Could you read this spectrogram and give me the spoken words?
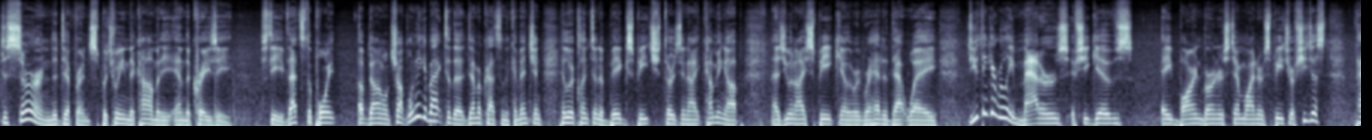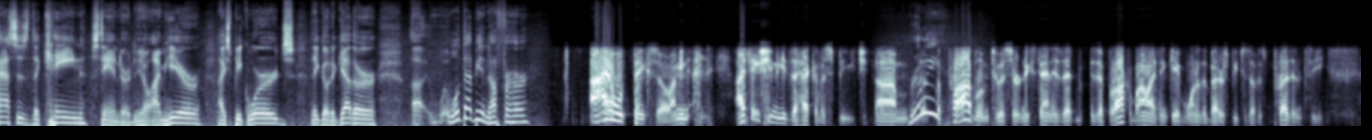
discern the difference between the comedy and the crazy, Steve. That's the point of Donald Trump. Let me get back to the Democrats in the convention. Hillary Clinton, a big speech Thursday night coming up as you and I speak. You know, we're headed that way. Do you think it really matters if she gives a barn burner, stem winder speech, or if she just passes the Kaine standard? You know, I'm here, I speak words, they go together. Uh, won't that be enough for her? I don't think so. I mean, I think she needs a heck of a speech. Um, really? The, the problem, to a certain extent, is that is that Barack Obama, I think, gave one of the better speeches of his presidency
